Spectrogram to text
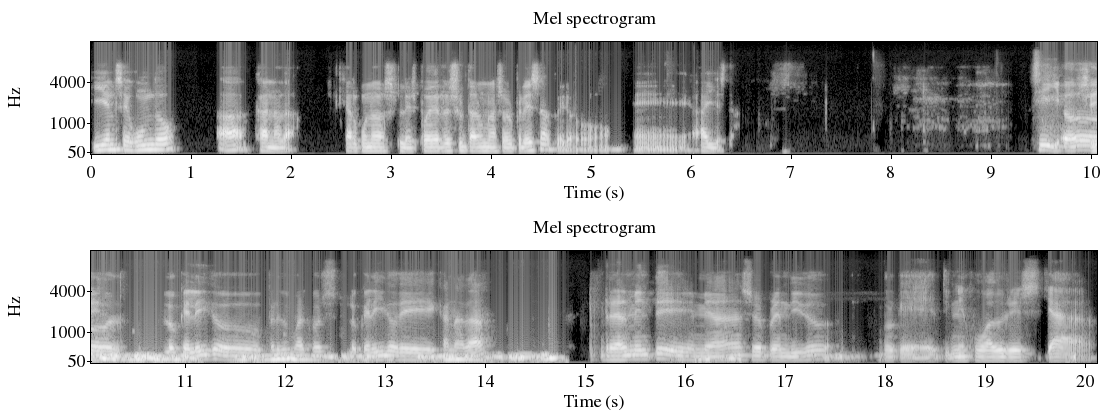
y en segundo a Canadá, que a algunos les puede resultar una sorpresa, pero eh, ahí está. Sí, yo lo que he leído, perdón Marcos, lo que he leído de Canadá realmente me ha sorprendido porque tienen jugadores ya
